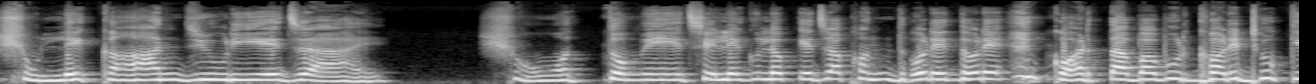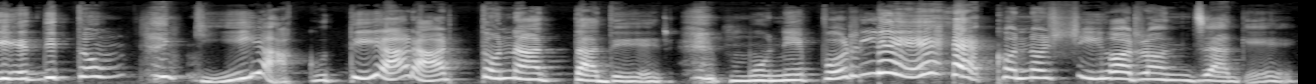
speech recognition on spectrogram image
শুনলে কান জুড়িয়ে যায়। সমস্ত মেয়ে ছেলেগুলোকে যখন ধরে ধরে কর্তাবাবুর ঘরে ঢুকিয়ে দিতুম, কি আকুতি আর আর্তনাদ তাদের। মনে পড়লে এখনও শিহরণ জাগে।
